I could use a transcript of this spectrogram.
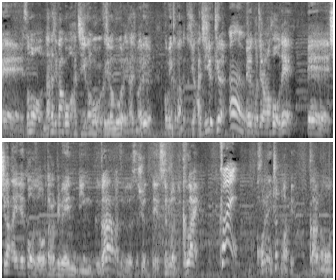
えーその7時間後8時間後か9時間後ぐらいに始まるコミックマーケット C89、うん。えーこちらの方で、えー、しがないレコードオルタナティブエンディングがまずブース出展するのに加え。くわえ。これねちょっと待って。あの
